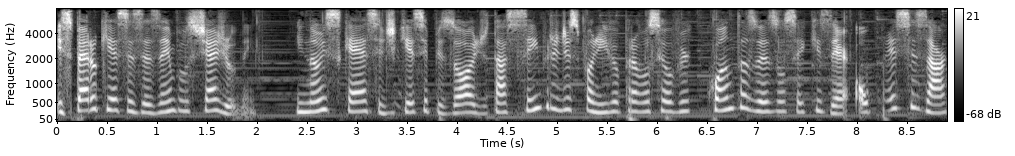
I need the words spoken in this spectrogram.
Espero que esses exemplos te ajudem. E não esquece de que esse episódio está sempre disponível para você ouvir quantas vezes você quiser ou precisar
